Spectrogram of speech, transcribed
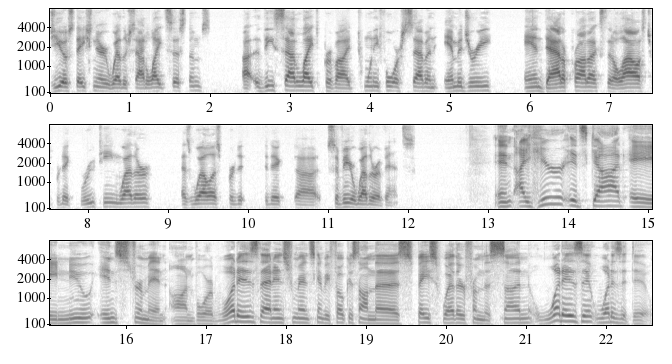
geostationary weather satellite systems. Uh, these satellites provide 24-7 imagery and data products that allow us to predict routine weather as well as predict, predict uh, severe weather events. And I hear it's got a new instrument on board. What is that instrument? It's going to be focused on the space weather from the sun. What is it? What does it do?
